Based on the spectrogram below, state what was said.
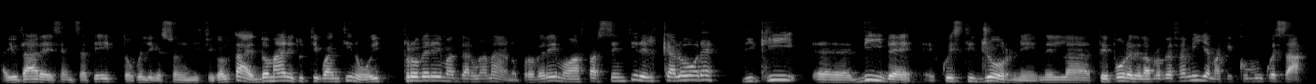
aiutare senza tetto quelli che sono in difficoltà e domani tutti quanti noi proveremo a dare una mano, proveremo a far sentire il calore di chi eh, vive questi giorni nel tepore della propria famiglia ma che comunque sa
